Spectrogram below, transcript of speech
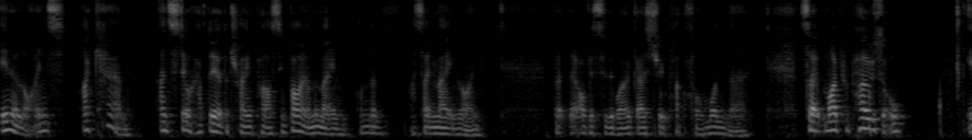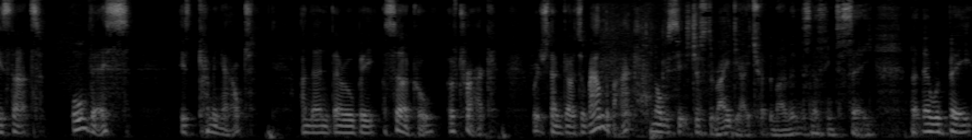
inner lines, I can. and still have the other train passing by on the main, on the, I say main line. But obviously the one that goes through platform one there. So my proposal is that all this is coming out and then there will be a circle of track which then goes around the back and obviously it's just a radiator at the moment there's nothing to see but there would be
